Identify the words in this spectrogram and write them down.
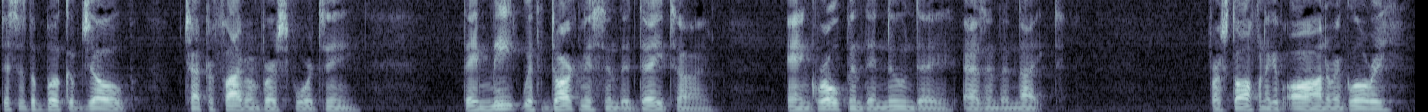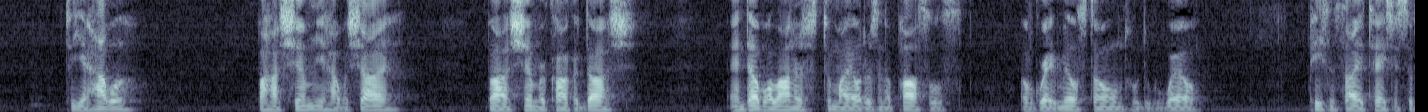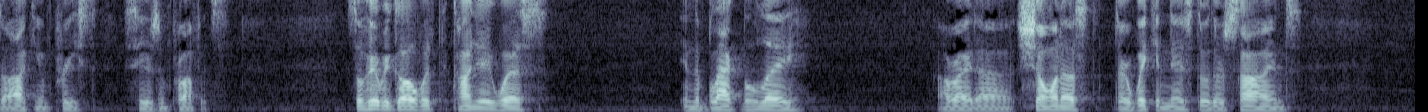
This is the book of Job, chapter 5 and verse 14. They meet with darkness in the daytime and grope in the noonday as in the night. First off, I want to give all honor and glory to Yahweh, Bahashim Yahweh Shai, Bahashim Rakakadash, and double honors to my elders and apostles of Great Millstone who do well. Peace and salutations to the Achaean priests, seers, and prophets. So here we go with Kanye West in the Black Boule, all right, uh, showing us their wickedness through their signs,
